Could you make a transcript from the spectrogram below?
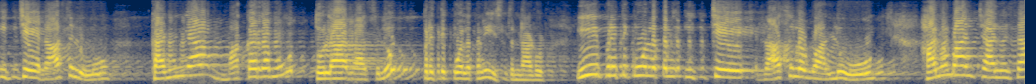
ఇచ్చే రాశులు కన్యా మకరము తులా రాశులు ప్రతికూలతను ఇస్తున్నాడు. ఈ ప్రతికూలతను ఇచ్చే రాసుల వాళ్ళు హనుమాన్ చాలీసా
